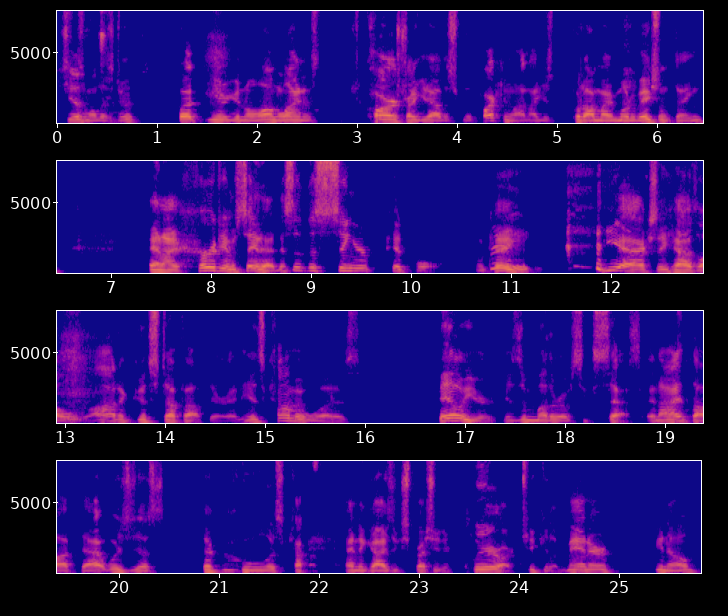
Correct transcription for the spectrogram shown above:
She doesn't want to listen to it. But you know, you're in a long line of cars trying to get out of the school parking lot, and I just put on my motivational thing. And I heard him say that. This is the singer Pitbull. Okay he actually has a lot of good stuff out there. And his comment was, failure is the mother of success. And I thought that was just the mm-hmm. coolest. Co- and the guy's expressing in a clear, articulate manner, you know.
